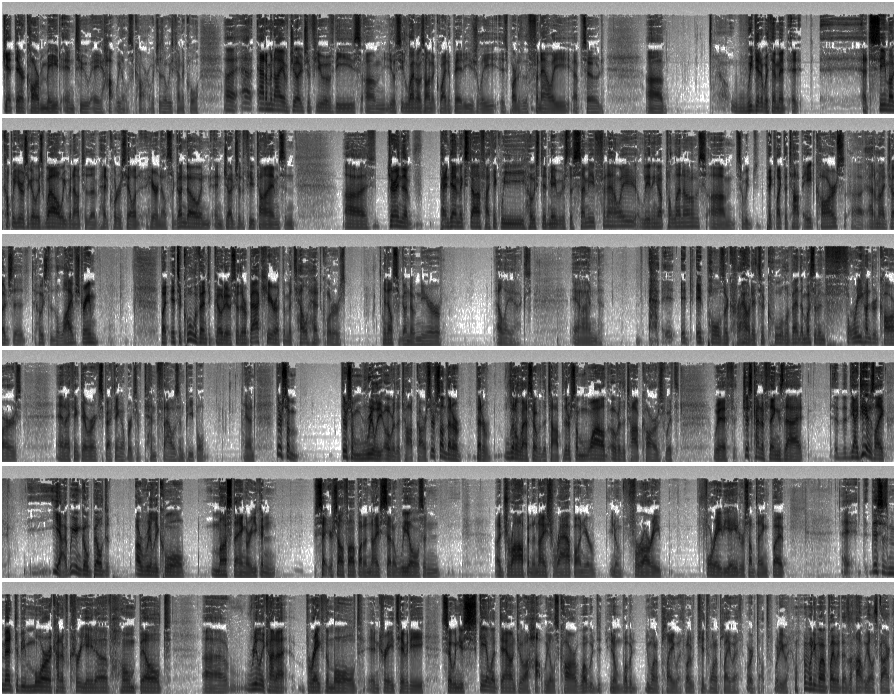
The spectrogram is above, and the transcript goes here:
get their car made into a Hot Wheels car, which is always kind of cool. Uh, Adam and I have judged a few of these. Um, you'll see Leno's on it quite a bit. He usually is part of the finale episode. Uh, we did it with him at, at, at SEMA a couple years ago as well. We went out to the headquarters hill here in El Segundo and, and judged it a few times. And uh, during the pandemic stuff, I think we hosted maybe it was the semi finale leading up to Leno's. Um, so we picked like the top eight cars. Uh, Adam and I judged the hosted the live stream. But it's a cool event to go to. So they're back here at the Mattel headquarters in El Segundo near LAX, and it, it it pulls a crowd. It's a cool event. There must have been 300 cars and I think they were expecting upwards of ten thousand people. And there's some there's some really over the top cars. There's some that are that are little less over the top. There's some wild over the top cars with with just kind of things that the, the idea is like, yeah, we can go build a really cool Mustang, or you can set yourself up on a nice set of wheels and a drop and a nice wrap on your you know Ferrari 488 or something, but eh, this is meant to be more kind of creative, home built, uh, really kind of break the mold in creativity. So when you scale it down to a Hot Wheels car, what would you know? What would you want to play with? What would kids want to play with, or adults? What do you what do you want to play with as a Hot Wheels car?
